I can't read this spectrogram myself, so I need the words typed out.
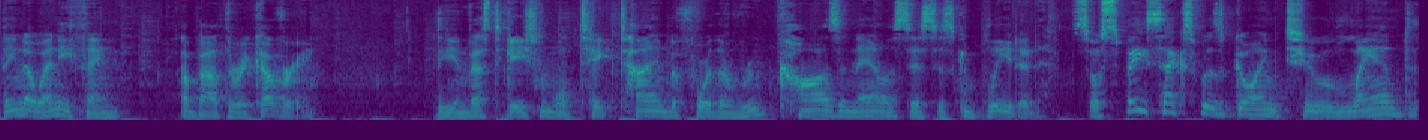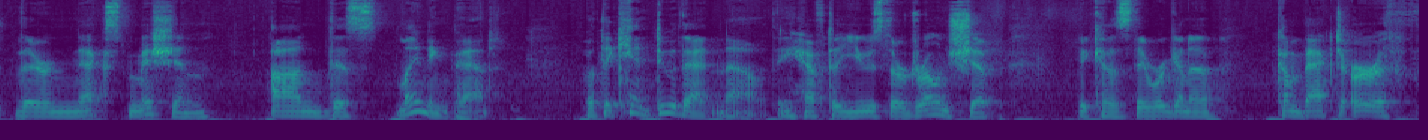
they know anything about the recovery. The investigation will take time before the root cause analysis is completed. So, SpaceX was going to land their next mission on this landing pad. But they can't do that now. They have to use their drone ship because they were going to come back to Earth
